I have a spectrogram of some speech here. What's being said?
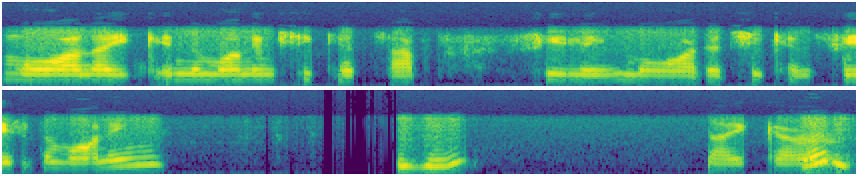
more like in the morning she gets up feeling more that she can face the morning. Mhm. Like um,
